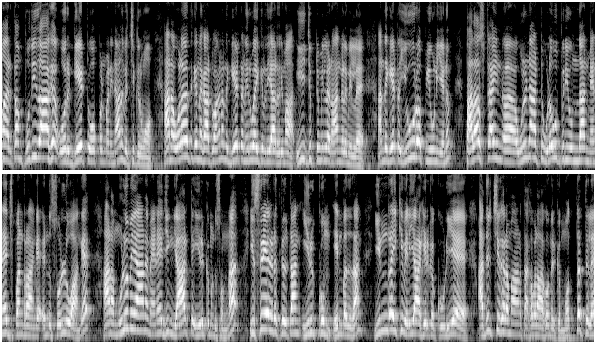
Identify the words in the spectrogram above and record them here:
மாதிரி தான் புதிதாக ஒரு கேட் ஓப்பன் பண்ணினாலும் வச்சுக்கிருவோம். ஆனால் உலகத்துக்கு என்ன காட்டுவாங்கன்னா அந்த கேட்டை நிர்வகிக்கிறது யார் தெரியுமா? ஈஜிப்டும் இல்லை நாங்களும் இல்லை. அந்த கேட்டை யூரோப் யூனியனும் பலஸ்டைன் உள்நாட்டு உளவு பிரிவும் தான் மேனேஜ் பண்ணுறாங்க என்று சொல்லுவாங்க. ஆனால் முழுமையான மேனேஜிங் யார்கிட்ட இருக்கும்னு சொன்னால் இஸ்ரேலிடத்தில் தான் இருக்கும் என்பதுதான் இன்றைக்கு வெளியாகி இருக்கக்கூடிய அதிர்ச்சிகரமான தகவலாகவும் இருக்குது மொத்தத்தில்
